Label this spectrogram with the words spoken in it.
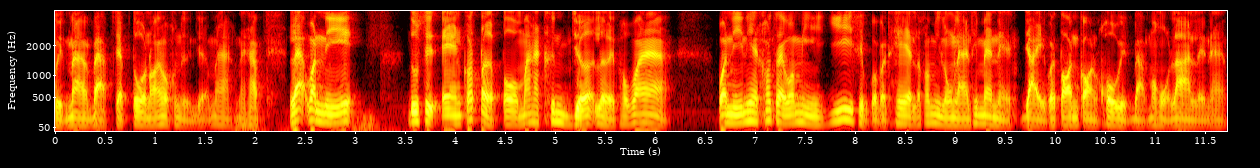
วิดมาแบบเจ็บตัวน้อยกว่าคนอื่นเยอะมากนะครับ และวันนี้ดุสิตเองก็เติบโตมากขึ้นเยอะเลย เพราะว่าวันนี้เนี่ยเข้าใจว่ามี 20 กว่าประเทศ แล้วก็มีโรงแรมที่ manage ใหญ่กว่าตอนก่อนโควิดแบบมโหฬารเลยนะครับ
